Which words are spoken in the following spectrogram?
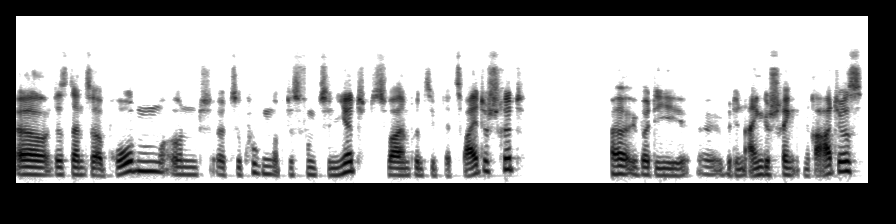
Äh, das dann zu erproben und äh, zu gucken, ob das funktioniert. Das war im Prinzip der zweite Schritt äh, über, die, äh, über den eingeschränkten Radius.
